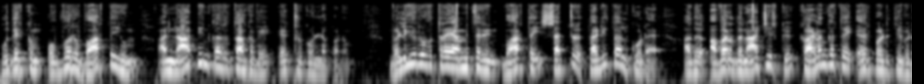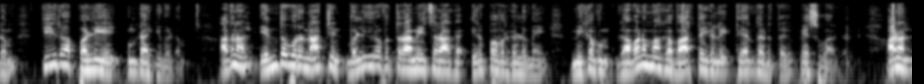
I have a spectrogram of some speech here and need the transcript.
உதிர்க்கும் ஒவ்வொரு வார்த்தையும் அந்நாட்டின் கருத்தாகவே ஏற்றுக்கொள்ளப்படும். வெளியுறவுத்துறை அமைச்சரின் வார்த்தை சற்று தடித்தால் கூட அது அவரது நாட்டிற்கு களங்கத்தை ஏற்படுத்திவிடும் தீரா பழியை உண்டாகிவிடும் அதனால் எந்த ஒரு நாட்டின் வெளியுறவுத்துறை அமைச்சராக இருப்பவர்களுமே மிகவும் கவனமாக வார்த்தைகளை தேர்ந்தெடுத்து பேசுவார்கள். ஆனால்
